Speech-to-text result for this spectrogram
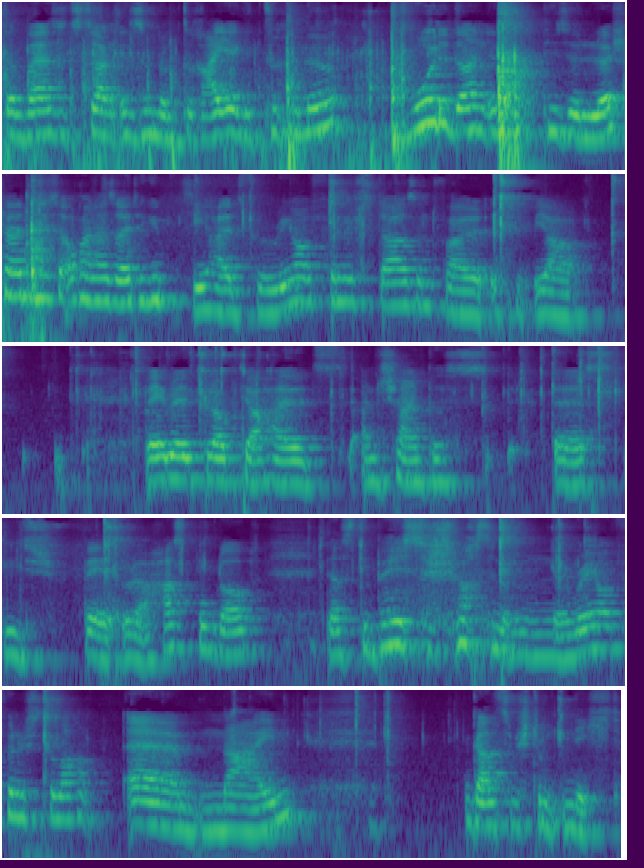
Dann war er sozusagen in so einem Dreieck drinne, wurde dann in diese Löcher, die es auch an der Seite gibt, die halt für Ring-Out-Finish da sind, weil es, ja, Beyblade glaubt ja halt anscheinend, dass es die, oder Hasbro glaubt, dass die Base schwach sind, um eine Ring-Out-Finish zu machen. Ähm, nein. Ganz bestimmt nicht.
